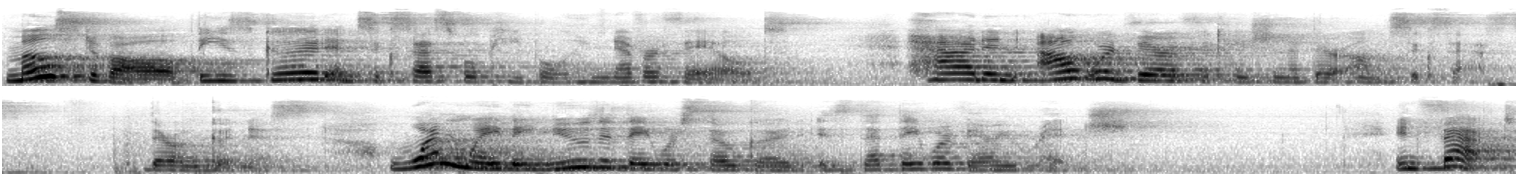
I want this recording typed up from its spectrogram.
Most of all, these good and successful people who never failed had an outward verification of their own success, their own goodness. One way they knew that they were so good is that they were very rich. In fact,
